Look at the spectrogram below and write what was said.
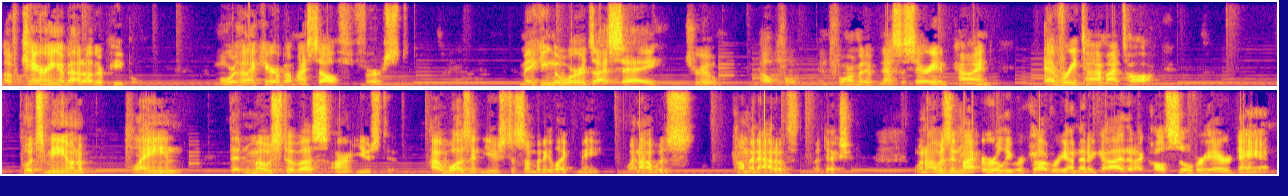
of caring about other people more than I care about myself first. Making the words I say true, helpful, informative, necessary, and kind every time I talk puts me on a plane that most of us aren't used to. I wasn't used to somebody like me when I was coming out of addiction. When I was in my early recovery, I met a guy that I call Silver Hair Dan.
